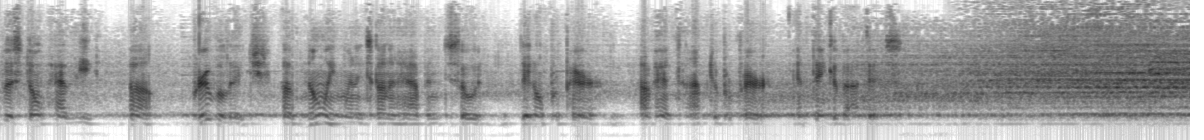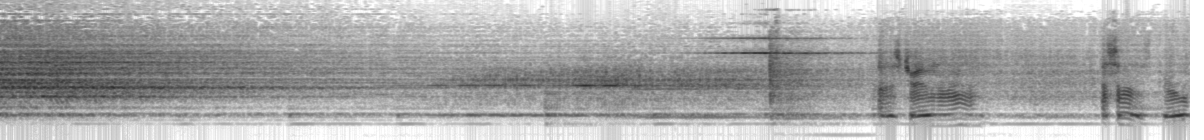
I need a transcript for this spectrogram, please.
Of us don't have the uh, privilege of knowing when it's going to happen, so it, they don't prepare. I've had time to prepare and think about this. I was driving around. I saw this girl.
